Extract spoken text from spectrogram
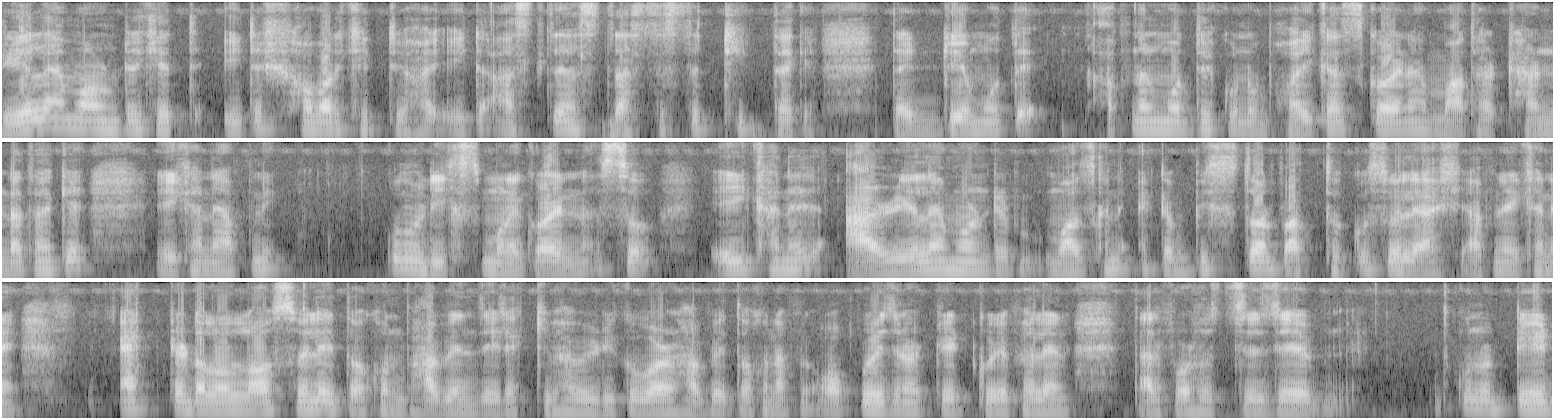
রিয়েল অ্যামাউন্টের ক্ষেত্রে এইটা সবার ক্ষেত্রে হয়, এটা আস্তে আস্তে আস্তে আস্তে ঠিক থাকে। তাই ডেমোতে আপনার মধ্যে কোনো ভয় কাজ করে না, মাথা ঠান্ডা থাকে এইখানে আপনি কোনো রিস্ক মনে করেন না। সো এইখানে আর রিয়েল অ্যামাউন্টের মাঝখানে একটা বিস্তর পার্থক্য চলে আসে। আপনি এখানে একটা ডলার লস হলে তখন ভাবেন যে এটা কীভাবে রিকভার হবে, তখন আপনি অপ্রয়োজনীয় ট্রেড করে ফেলেন। তারপর হচ্ছে যে কোনো ট্রেড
